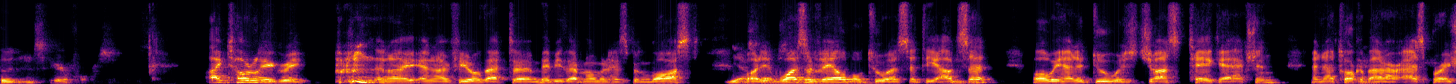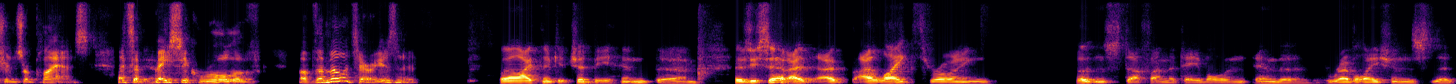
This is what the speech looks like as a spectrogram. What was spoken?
Putin's Air Force. I totally agree. And I and I feel that uh, maybe that moment has been lost. Yes. But it was available to us at the outset. All we had to do was just take action and not talk about our aspirations or plans. That's a Yeah. basic rule of, of the military, isn't it? Well, I think it should be. And um, as you said, I, I, I like throwing Putin's stuff on the table and, and the revelations that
